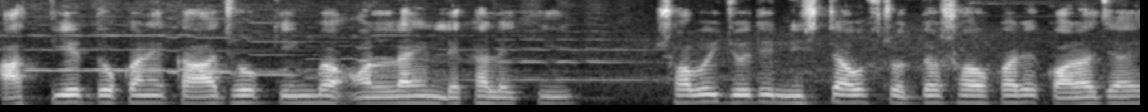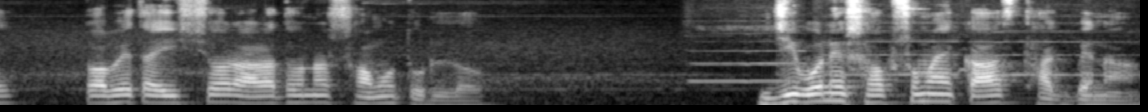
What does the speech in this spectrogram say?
আত্মীয়ের দোকানে কাজ হোক কিংবা অনলাইন লেখালেখি, সবই যদি নিষ্ঠা ও শ্রদ্ধা সহকারে করা যায়, তবে তা ঈশ্বর আরাধনার সমতুল্য। জীবনে সবসময় কাজ থাকবে না,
